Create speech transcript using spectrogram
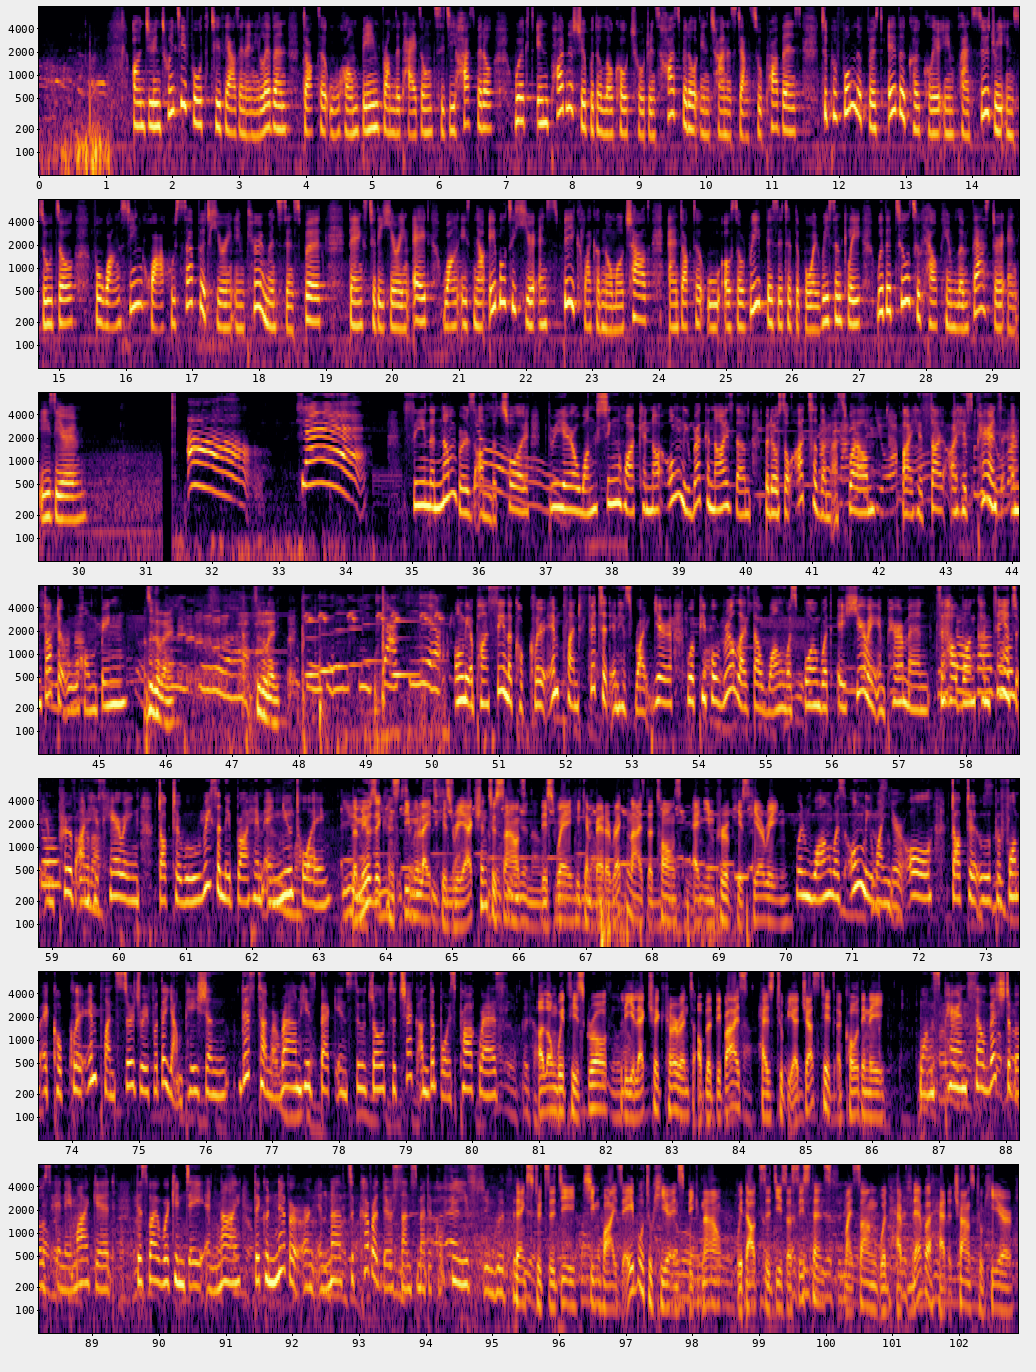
On June 24, 2011, Dr. Wu Hongbin from the Tzu Chi Hospital worked in partnership with a local children's hospital in China's Jiangsu province to perform the first ever cochlear implant surgery in Suzhou for Wang Xinhua, who suffered hearing impairment since birth. Thanks to the hearing aid, Wang is now able to hear and speak like a normal child, and Dr. Wu also revisited the boy recently with a tool to help him learn faster and easier. Seeing the numbers on the toy, three-year-old Wang Xinhua can not only recognize them, but also utter them as well. By his side are his parents and Dr. Wu Hongbin. 这个嘞， Only upon seeing the cochlear implant fitted in his right ear will people realize that Wang was born with a hearing impairment. To help Wang continue to improve on his hearing, Dr. Wu recently brought him a new toy. The music can stimulate his reaction to sounds. This way, he can better recognize the tones and improve his hearing. When Wang was only one year old, Dr. Wu performed a cochlear implant surgery for the young patient. This time around, he's back in Suzhou to check on the boy's progress. Along with his growth, the electric current of the device has to be adjusted accordingly. Wang's parents sell vegetables in a market. Despite working day and night, they could never earn enough to cover their son's medical fees. Thanks to Ji, Xinhua is able to hear and speak now. Without Ji's assistance, my son would have never had a chance to hear.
